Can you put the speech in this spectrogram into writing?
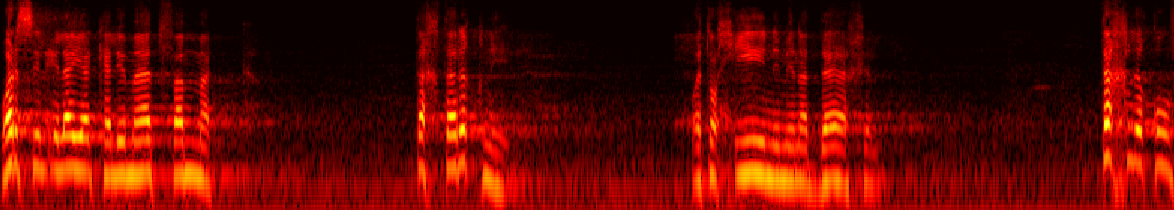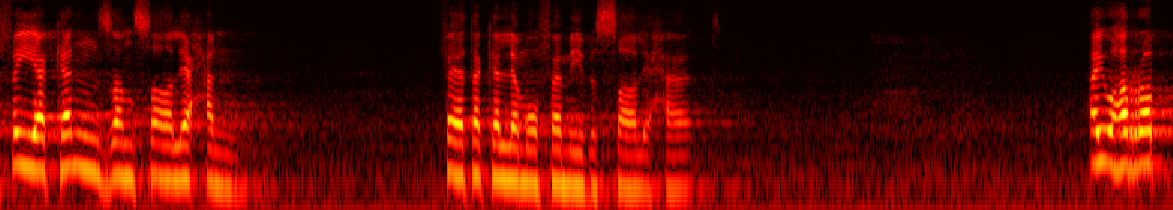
وارسل إلي كلمات فمك. تخترقني وتحييني من الداخل. تخلق في كنزا صالحا. فيتكلم فمي بالصالحات. أيها الرب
